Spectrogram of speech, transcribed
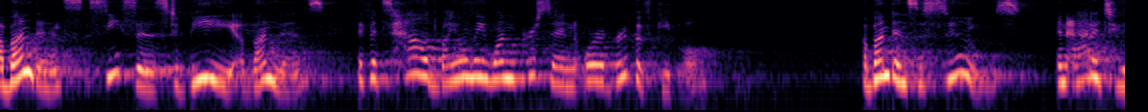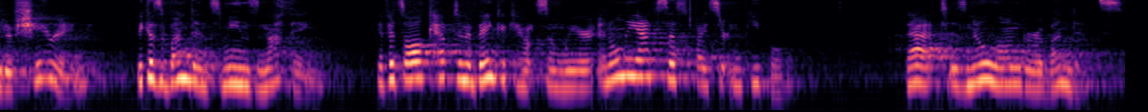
Abundance ceases to be abundance if it's held by only one person or a group of people. Abundance assumes an attitude of sharing because abundance means nothing if it's all kept in a bank account somewhere and only accessed by certain people. That is no longer abundance.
